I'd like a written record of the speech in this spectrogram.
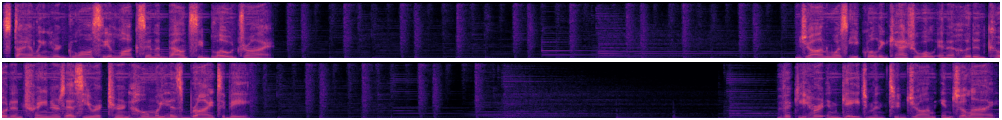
styling her glossy locks in a bouncy blow-dry. John was equally casual in a hooded coat and trainers as he returned home with his bride-to-be. Vicky her engagement to John in July,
